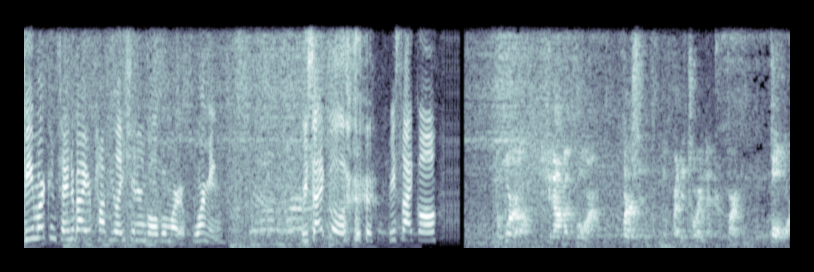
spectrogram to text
Be more concerned about your population and global war- warming. Recycle. Recycle. The World Economic Forum versus the Predatory Lender Part 4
